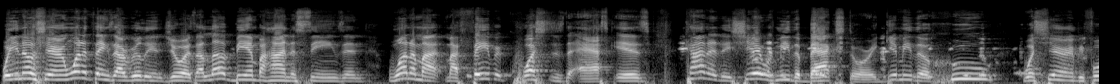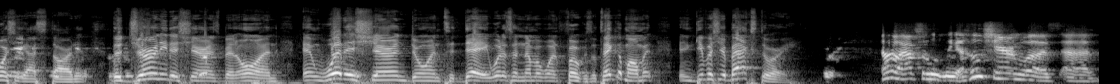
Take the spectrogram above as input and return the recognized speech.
Well, you know, Sharyn, one of the things I really enjoy is I love being behind the scenes. And one of my, my favorite questions to ask is kind of to share with me the backstory. Give me the who was Sharyn before she got started, the journey that Sharyn's been on, and what is Sharyn doing today? What is her number one focus? So take a moment and give us your backstory. Oh, absolutely. Who Sharyn was, uh,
